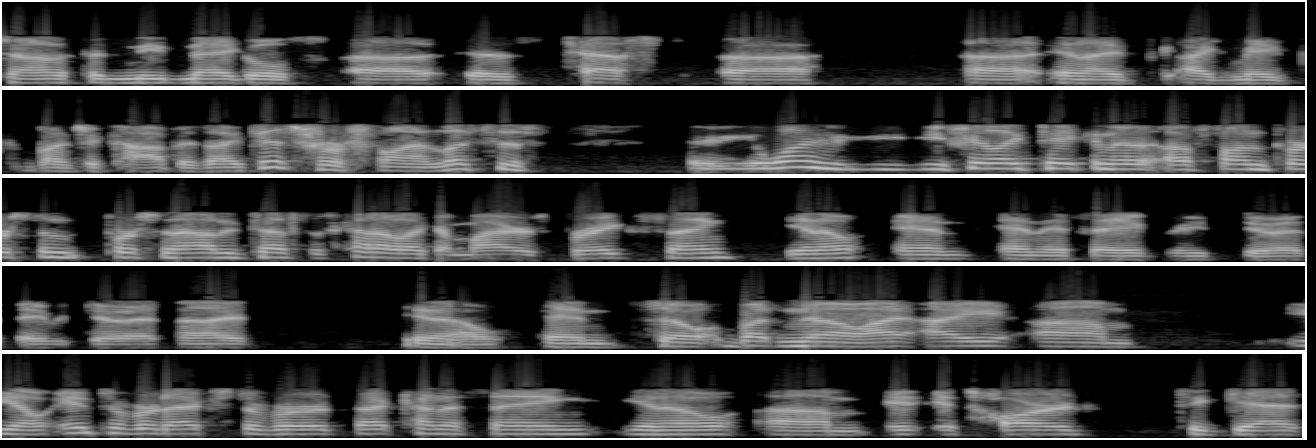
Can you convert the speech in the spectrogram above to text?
Jonathan Niednagel's uh, his test, uh, uh, and I I'd make a bunch of copies like just for fun. Let's just you want you feel like taking a, a fun person personality test. It's kind of like a Myers Briggs thing, you know. And and if they agreed to do it, they would do it. And I, you know, and so, but no, I I um, you know, introvert extrovert that kind of thing. You know, um, it, it's hard to get.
